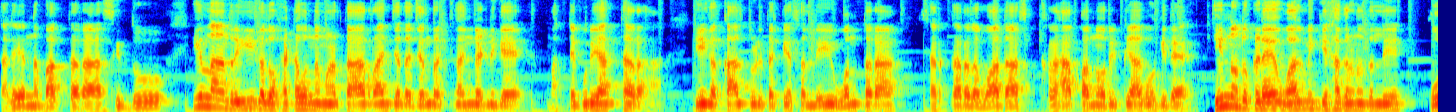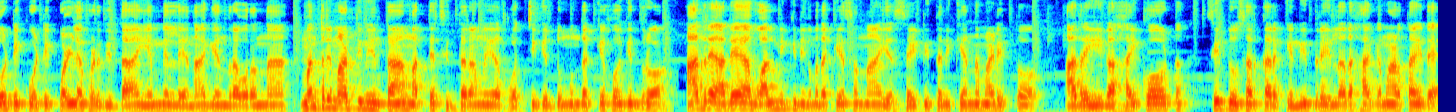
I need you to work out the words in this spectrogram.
ತಲೆಯನ್ನ ಬಾಗ್ತಾರ ಸಿದ್ದು. ಇಲ್ಲ ಅಂದರೆ ಈಗಲೂ ಹಠವನ್ನು ಮಾಡ್ತಾ ರಾಜ್ಯದ ಜನರ ಕಂಗಣ್ಣಿಗೆ ಮತ್ತೆ ಗುರಿ ಹಾಕ್ತಾರ. ಈಗ ಕಾಲ್ ತುಳಿತ ಕೇಸಲ್ಲಿ ಒಂಥರ ಸರ್ಕಾರದ ವಾದ ಸ್ಕ್ರಾಪ್ ಅನ್ನೋ ರೀತಿ ಆಗೋಗಿದೆ. ಇನ್ನೊಂದು ಕಡೆ ವಾಲ್ಮೀಕಿ ಹಗರಣದಲ್ಲಿ ಕೋಟಿ ಕೋಟಿ ಕೊಳ್ಳೆ ಹೊಡೆದಿದ್ದ ಎಂ ಎಲ್ ಎ ನಾಗೇಂದ್ರ ಅವರನ್ನ ಮಂತ್ರಿ ಮಾಡ್ತೀನಿ ಅಂತ ಮತ್ತೆ ಸಿದ್ದರಾಮಯ್ಯ ರೊಚ್ಚಿಗೆದ್ದು ಮುಂದಕ್ಕೆ ಹೋಗಿದ್ರು. ಆದ್ರೆ ಅದೇ ವಾಲ್ಮೀಕಿ ನಿಗಮದ ಕೇಸನ್ನ ಎಸ್ ಐ ಟಿ ತನಿಖೆಯನ್ನ ಮಾಡಿತ್ತು. ಆದ್ರೆ ಈಗ ಹೈಕೋರ್ಟ್ ಸಿದ್ದು ಸರ್ಕಾರಕ್ಕೆ ನಿದ್ರೆ ಇಲ್ಲದ ಹಾಗೆ ಮಾಡ್ತಾ ಇದೆ.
